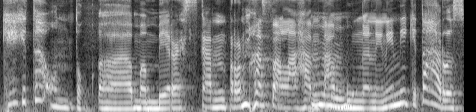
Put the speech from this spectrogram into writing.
kayak kita untuk eh, membereskan permasalahan tabungan ini nih kita harus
